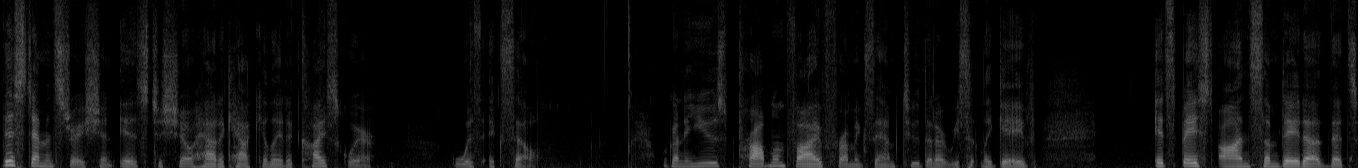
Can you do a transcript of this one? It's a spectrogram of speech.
This demonstration is to show how to calculate a chi-square with Excel. We're going to use problem 5 from exam 2 that I recently gave. It's based on some data that's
